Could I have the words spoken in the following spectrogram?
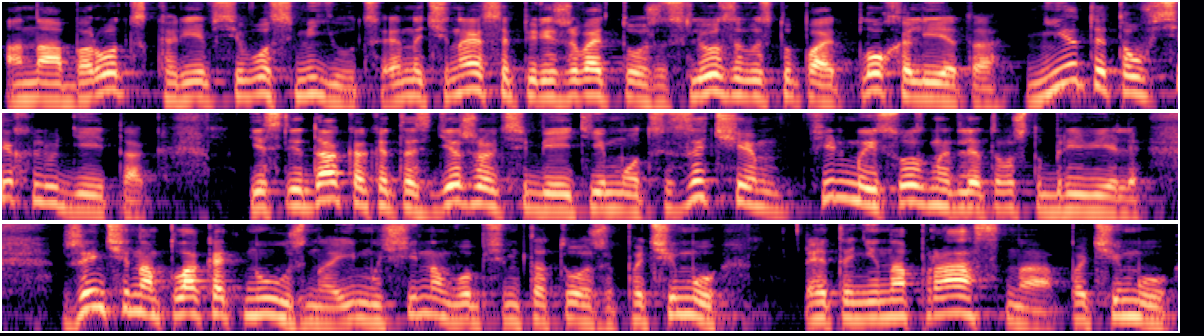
а наоборот, скорее всего, смеются. Я начинаю сопереживать тоже, слезы выступают. Плохо ли это? Нет, это у всех людей так. Если да, как это сдерживать в себе эти эмоции? Зачем? Фильмы и созданы для того, чтобы ревели. Женщинам плакать нужно, и мужчинам, в общем-то, тоже. Почему? Это не напрасно. Почему?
